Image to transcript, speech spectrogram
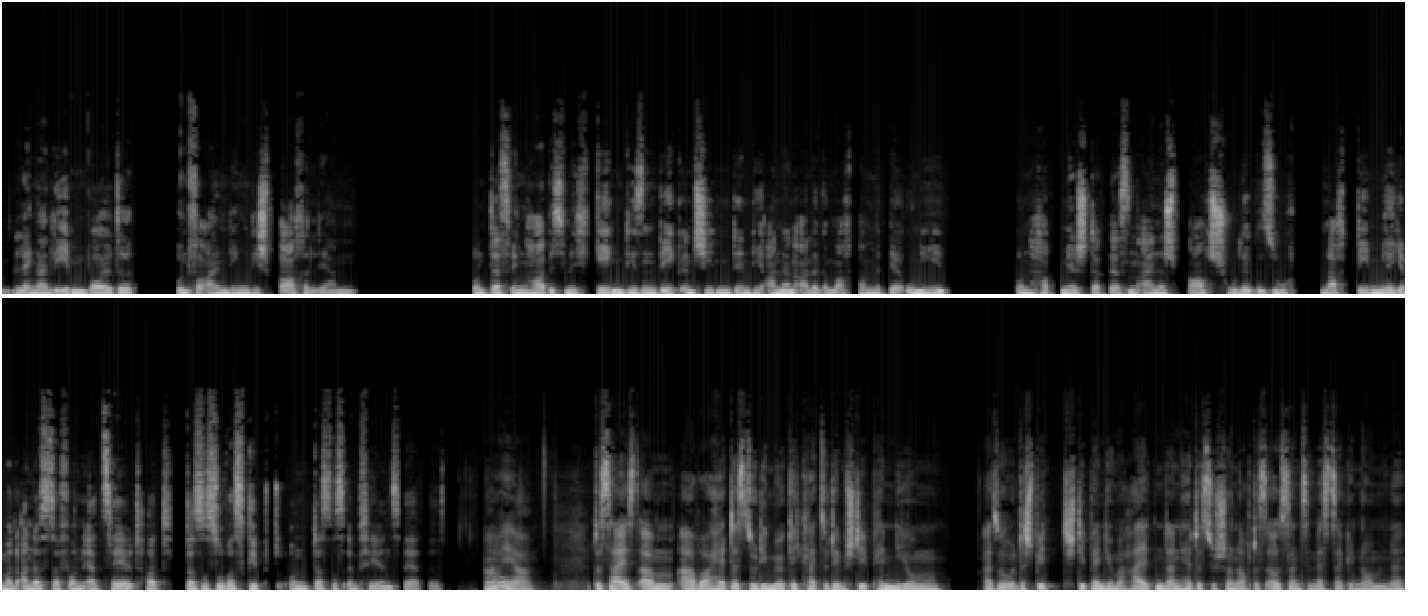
länger leben wollte und vor allen Dingen die Sprache lernen. Und deswegen habe ich mich gegen diesen Weg entschieden, den die anderen alle gemacht haben mit der Uni und habe mir stattdessen eine Sprachschule gesucht, nachdem mir jemand anders davon erzählt hat, dass es sowas gibt und dass es empfehlenswert ist. Ah ja, das heißt, ähm, aber hättest du die Möglichkeit zu dem Stipendium, also das Stipendium erhalten, dann hättest du schon auch das Auslandssemester genommen, ne?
